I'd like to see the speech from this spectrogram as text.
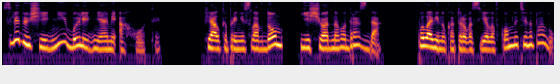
Следующие дни были днями охоты. Фиалка принесла в дом еще одного дрозда, половину которого съела в комнате на полу.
